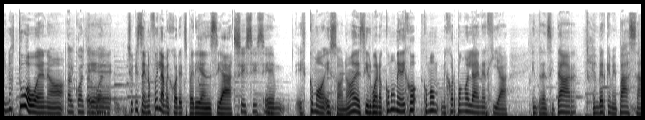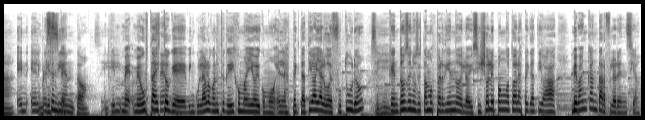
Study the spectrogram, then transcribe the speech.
y no estuvo bueno. Tal cual, tal Eh, Yo qué sé, no fue la mejor experiencia. cual. Sí, sí, sí. Eh, es como eso, ¿no? Decir, bueno, ¿cómo me dejo, cómo mejor pongo la energía? En transitar, en ver qué me pasa, en, en el en presente. qué siento. Me, me gusta esto que vincularlo con esto que dijo May hoy, como en la expectativa hay algo de futuro, sí. que entonces nos estamos perdiendo de lo y si yo le pongo toda la expectativa a me va a encantar Florencia.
